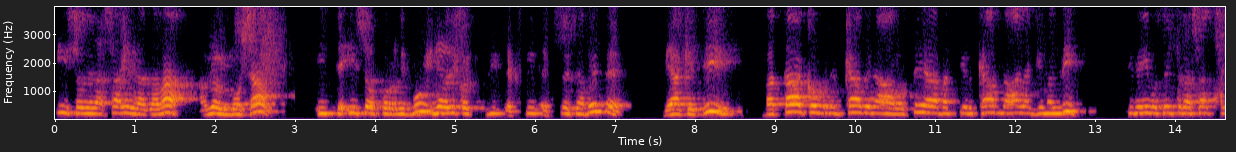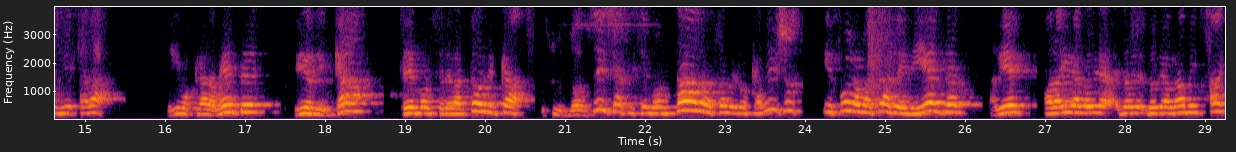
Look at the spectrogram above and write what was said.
hizo de la Shai de la Zabá, habló en Moshar, y te hizo por ribu y no lo dijo expresamente, vea que sí, Batakom Ribkaben Arotea, Batirkabna Ala Gemalim. Si leímos en Perashat Hayesara, leímos claramente, y Ribka se, se levantó Ribka y sus doncellas y se montaron sobre los cabellos y fueron atrás de Eliezer, bien? Para ir a lo de, lo de, Abraham e Isaac.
